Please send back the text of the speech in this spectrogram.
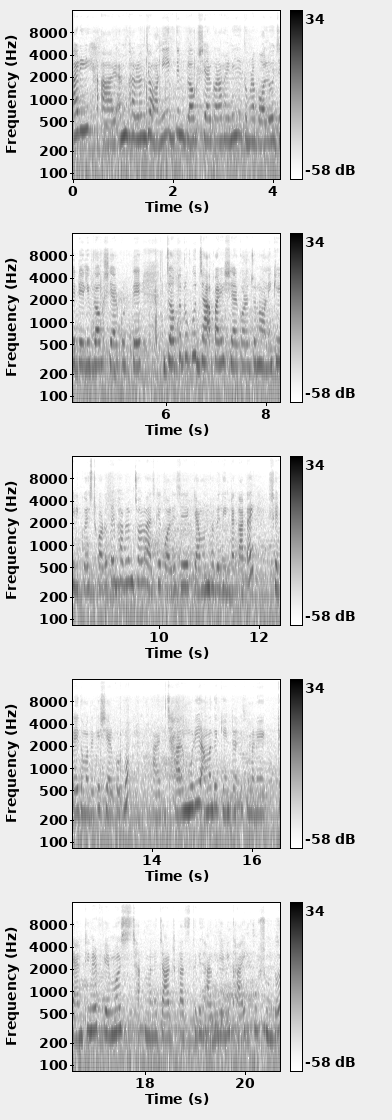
বাড়ি, আর আমি ভাবলাম যে অনেক দিন ব্লগ শেয়ার করা হয়নি, যে তোমরা বলো যে ডেলি ব্লগ শেয়ার করতে যতটুকু যা পারি শেয়ার করার জন্য অনেকেই রিকোয়েস্ট করো। তাই ভাবলাম চলো আজকে কলেজে কেমনভাবে দিনটা কাটাই, সেটাই তোমাদেরকে শেয়ার করব। আর ঝালমুড়ি আমাদের ক্যান্টা মানে ক্যান্টিনের ফেমাস মানে চার কাছ থেকে ঝালমুড়ি আমি খাই, খুব সুন্দর।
